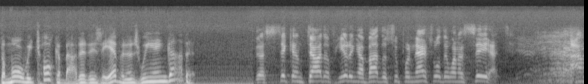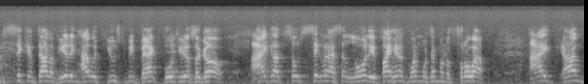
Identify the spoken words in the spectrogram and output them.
The more we talk about it is the evidence we ain't got it. They're sick and tired of hearing about the supernatural. They want to see it. I'm sick and tired of hearing how it used to be back 40 years ago. I got so sick of it. I said, Lord, if I hear it one more time, I'm going to throw up. I, I'm,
